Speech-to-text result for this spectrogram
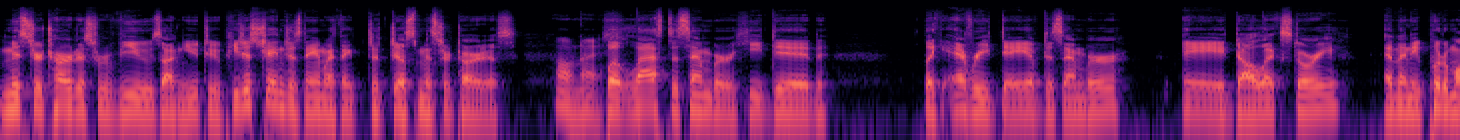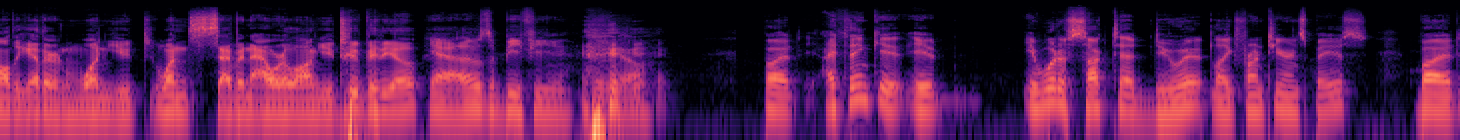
Mr. TARDIS reviews on YouTube. He just changed his name, I think, to just Mr. TARDIS. oh nice. But last December, he did like every day of December a Dalek story, and then he put them all together in one you one seven hour long YouTube video. yeah, that was a beefy video. but I think it it it would have sucked to do it like Frontier in Space, but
